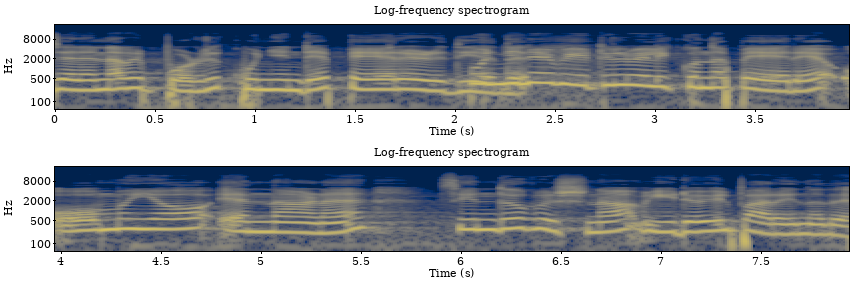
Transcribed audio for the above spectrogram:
ജനന റിപ്പോർട്ടിൽ കുഞ്ഞിന്റെ പേരെഴുതിയത്. കുഞ്ഞിനെ വീട്ടിൽ വിളിക്കുന്ന പേര് ഓമിയോ എന്നാണ് സിന്ധു കൃഷ്ണ വീഡിയോയിൽ പറയുന്നത്.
